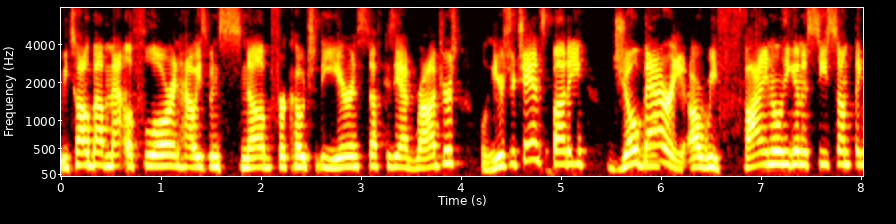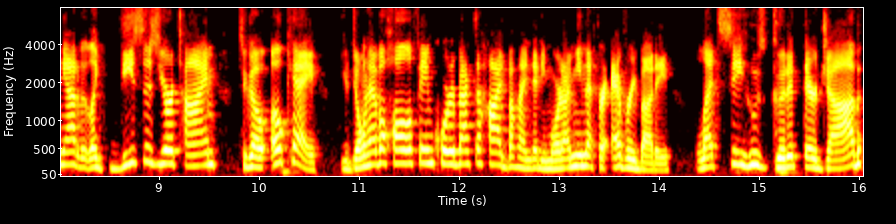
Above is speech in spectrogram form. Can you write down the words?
We talk about Matt LaFleur and how he's been snubbed for coach of the year and stuff because he had Rodgers. Well, here's your chance, buddy. Joe Barry, are we finally going to see something out of it? Like, this is your time to go, okay, you don't have a Hall of Fame quarterback to hide behind anymore. And I mean that for everybody. Let's see who's good at their job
